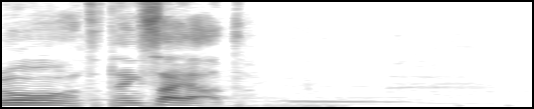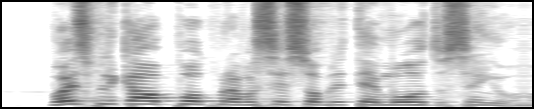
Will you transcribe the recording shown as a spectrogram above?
Pronto, está ensaiado. Vou explicar um pouco para você sobre temor do Senhor.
